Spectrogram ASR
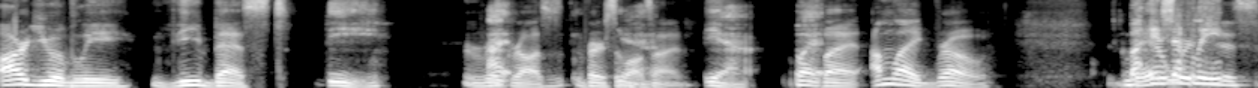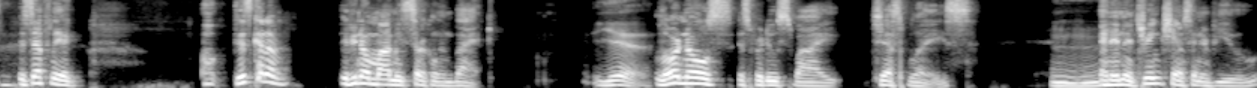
arguably the best the Rick I- Ross verse of all time. yeah, but But I'm like, bro. But it's definitely- just- it's definitely a oh, this kind of if you mind me circling back. yeah. Lord knows it's produced by Just Blaze. Mhm. And in a Drink Champs interview,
